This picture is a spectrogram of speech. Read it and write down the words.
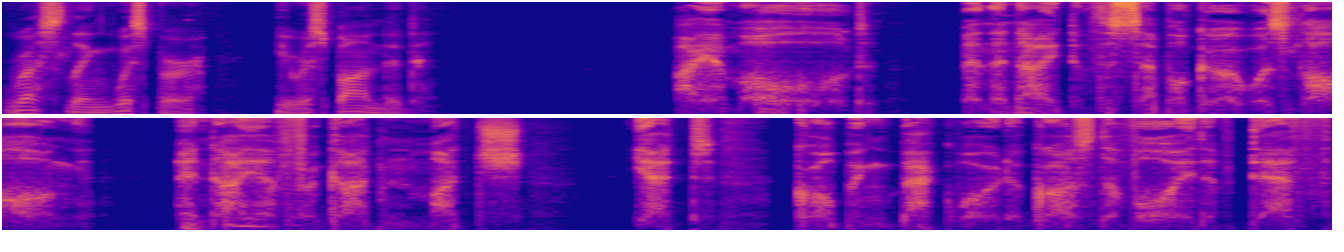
rustling whisper, he responded. I am old, and the night of the sepulchre was long, and I have forgotten much. Yet, groping backward across the void of death,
